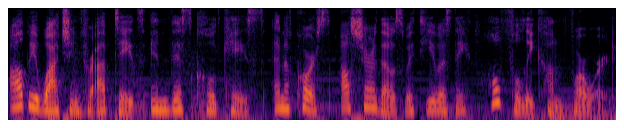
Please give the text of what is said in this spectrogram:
I'll be watching for updates in this cold case, and of course, I'll share those with you as they hopefully come forward.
